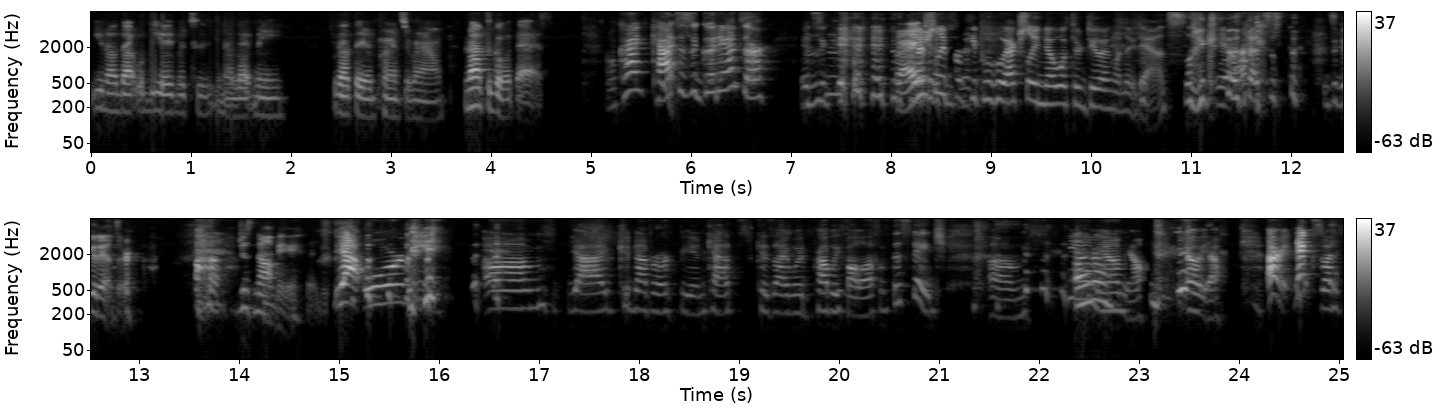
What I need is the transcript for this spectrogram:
you know, that would be able to, you know, let me get out there and prance around. Not to go with that. Okay. Cats Yes. is a good answer. It's Mhm. a good Right? Especially for people who actually know what they're doing when they dance. Like Yeah. that's it's a good answer. Just not me. yeah, or me. um, yeah, I could never be in cats because I would probably fall off of the stage. Um, meow, Oh, no. meow, meow. Oh yeah. All right, next one.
